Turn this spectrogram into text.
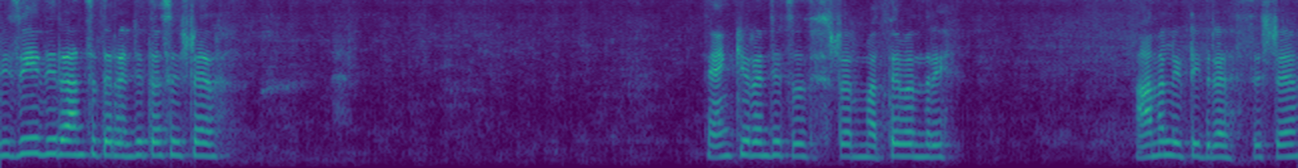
busy ಇದ್ದೀರಾ ಅನ್ಸುತ್ತೆ Ranjitha sister thank you Ranjith sister ಮತ್ತೆ ಬಂದ್ರಿ ಆನಲ್ಲಿ ಇಟ್ಟಿದ್ರ ಸಿಸ್ಟರ್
